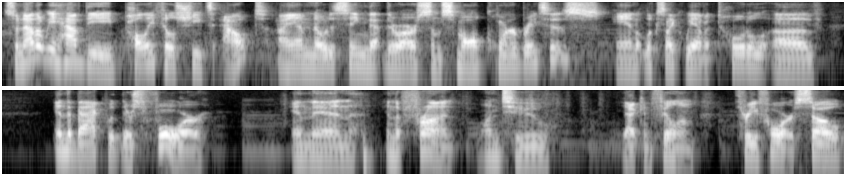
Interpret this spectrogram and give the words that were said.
So now that we have the polyfill sheets out, I am noticing that there are some small corner braces and it looks like we have a total of, in the back, there's four and then in the front, one, two, yeah, I can feel them, three, four. So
